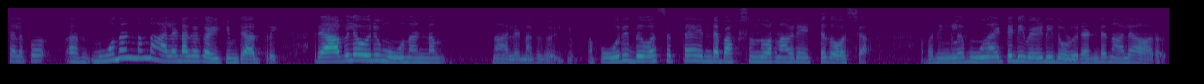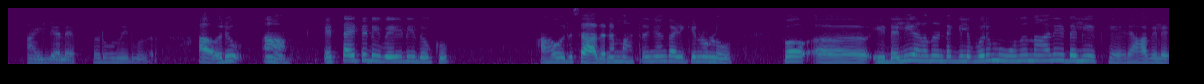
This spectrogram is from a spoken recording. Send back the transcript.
ചിലപ്പോൾ മൂന്നെണ്ണം നാലെണ്ണമൊക്കെ കഴിക്കും രാത്രി. രാവിലെ ഒരു മൂന്നെണ്ണം നാലെണ്ണമൊക്കെ കഴിക്കും. അപ്പോൾ ഒരു ദിവസത്തെ എന്റെ ഭക്ഷണം എന്ന് പറഞ്ഞാൽ ഒരു എട്ട് ദോശ. അപ്പോൾ നിങ്ങൾ മൂന്നായിട്ട് ഡിവൈഡ് ചെയ്തോളൂ. രണ്ട് നാല് ആറ്. ആയില്ല അല്ലേ ഒരു മൂന്ന് ഇരുപത് ആ ഒരു ആ എട്ടായിട്ട് ഡിവൈഡ് ചെയ്ത് നോക്കൂ. ആ ഒരു സാധനം മാത്രമേ ഞാൻ കഴിക്കണുള്ളൂ. ഇപ്പോൾ ഇഡലി ആണെന്നുണ്ടെങ്കിൽ ഒരു മൂന്ന് നാല് ഇഡലിയൊക്കെ രാവിലെ.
